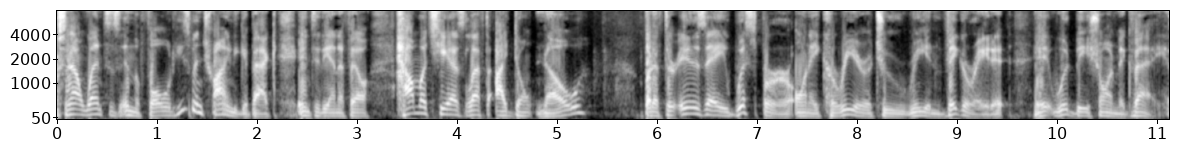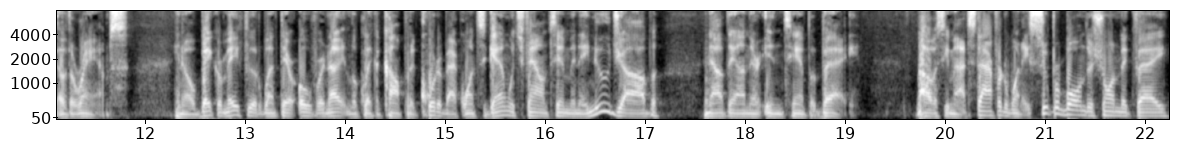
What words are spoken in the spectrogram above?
So now Wentz is in the fold. He's been trying to get back into the NFL. How much he has left, I don't know. But if there is a whisperer on a career to reinvigorate it, it would be Sean McVay of the Rams. You know, Baker Mayfield went there overnight and looked like a competent quarterback once again, which found him in a new job now down there in Tampa Bay. Obviously, Matt Stafford won a Super Bowl under Sean McVay.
